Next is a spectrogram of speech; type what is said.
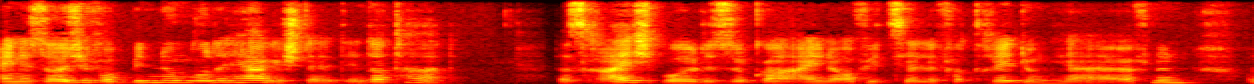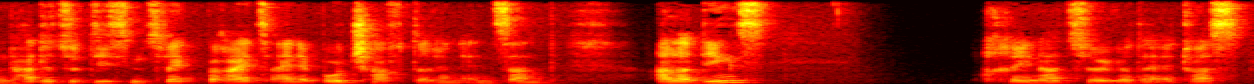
Eine solche Verbindung wurde hergestellt, in der Tat. Das Reich wollte sogar eine offizielle Vertretung hier eröffnen und hatte zu diesem Zweck bereits eine Botschafterin entsandt. Allerdings, Rena zögerte etwas,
